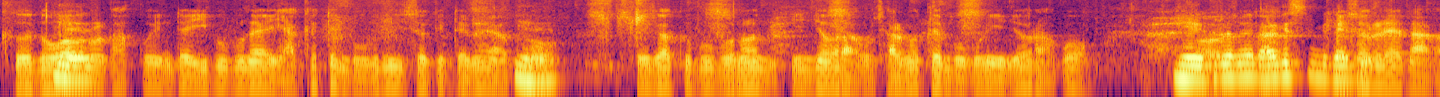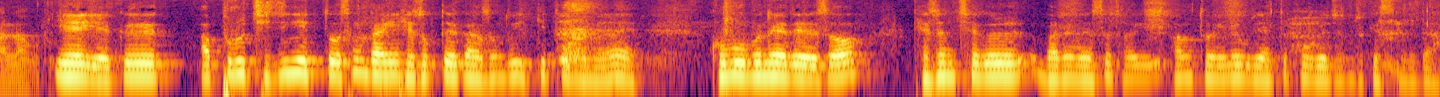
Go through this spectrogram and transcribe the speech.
그 노하우를 예. 갖고 있는데 이 부분에 약했던 부분이 있었기 때문에 앞으로 예. 저희가 그 부분은 인정을 하고 잘못된 부분을 인정을 하고 예, 어, 그러면 알겠습니다. 개선을 해 나가려고 예, 예. 그 앞으로 지진이 또 상당히 계속될 가능성도 있기 때문에 그 부분에 대해서 개선책을 마련해서 저희 방통위는 우리한테 보고해 줬으면 좋겠습니다.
